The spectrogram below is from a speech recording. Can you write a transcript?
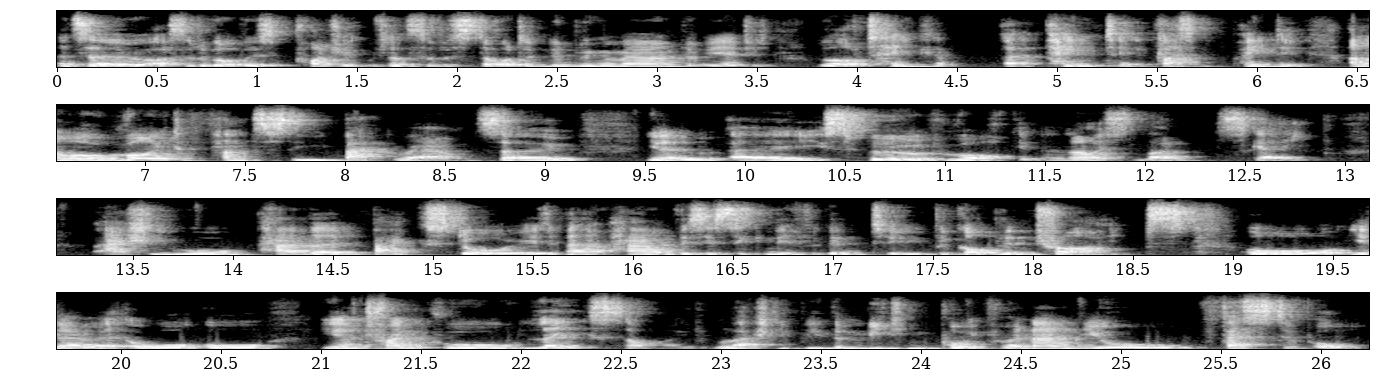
And so I sort of got this project which I sort of started nibbling around on the edges. Well, I'll take a, a painting, a classic painting, and I'll write a fantasy background. So, you know, a spur of rock in a nice landscape actually will have a backstory about how this is significant to the goblin tribes, or you know, or, or you know, tranquil lakeside will actually be the meeting point for an annual festival,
